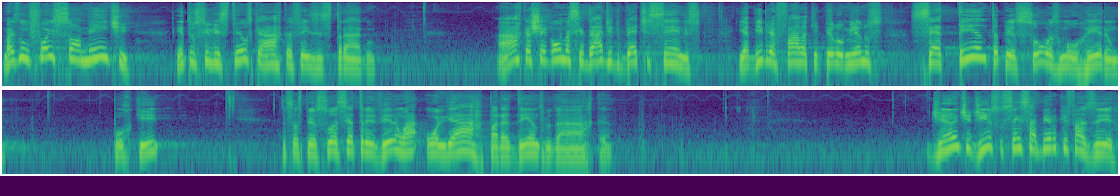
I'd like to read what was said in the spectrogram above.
Mas não foi somente entre os filisteus que a arca fez estrago. A arca chegou na cidade de Bet-Semes, e a Bíblia fala que pelo menos 70 pessoas morreram, porque essas pessoas se atreveram a olhar para dentro da arca. Diante disso, sem saber o que fazer,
